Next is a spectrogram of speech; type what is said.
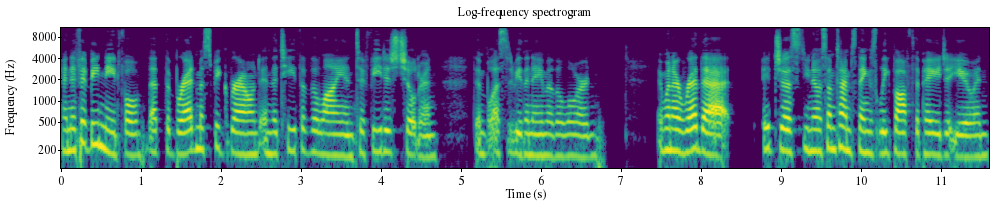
And if it be needful that the bread must be ground in the teeth of the lion to feed his children, then blessed be the name of the Lord. And when I read that, it just you know sometimes things leap off the page at you and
